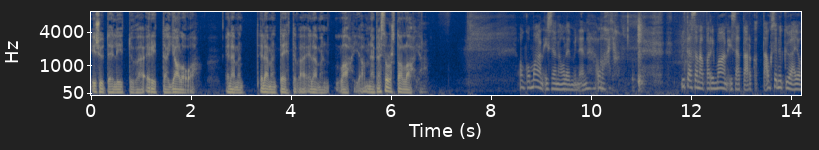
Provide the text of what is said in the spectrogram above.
isyyteen liittyvää erittäin jaloa elämän, elämän tehtävää, elämän lahjaa. Minä päästä suorastaan lahjana. Onko maan isänä oleminen lahja? Mitä sanapari maan isä tarkoittaa? Onko se nykyään jo,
